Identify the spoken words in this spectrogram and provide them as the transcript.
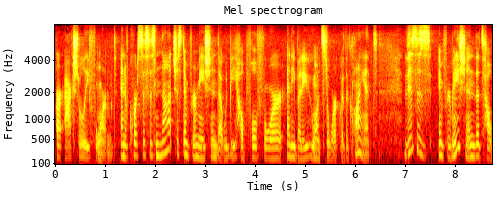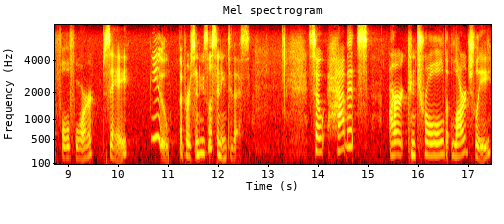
are actually formed. And of course, this is not just information that would be helpful for anybody who wants to work with a client. This is information that's helpful for, say, you, the person who's listening to this. So, habits are controlled largely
